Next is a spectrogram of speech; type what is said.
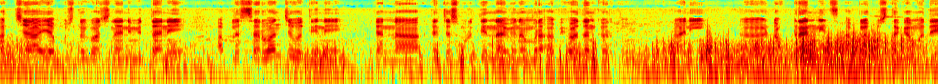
आजच्या या पुस्तक वाचनानिमित्ताने आपल्या सर्वांच्या वतीने त्यांना त्यांच्या स्मृतींना विनम्र अभिवादन करतो आणि डॉक्टरांनीच आपल्या पुस्तकामध्ये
